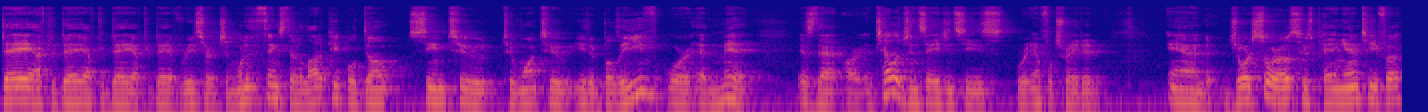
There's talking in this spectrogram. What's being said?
day after day after day after day of research. And one of the things that a lot of people don't seem to to want to either believe or admit is that our intelligence agencies were infiltrated, and George Soros, who's paying Antifa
